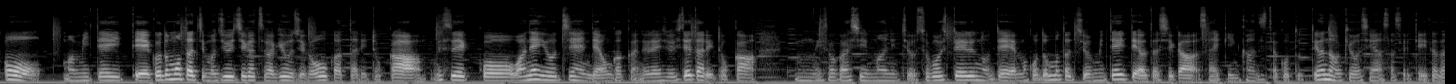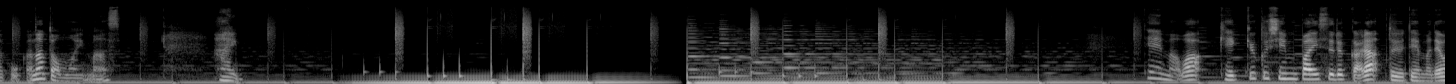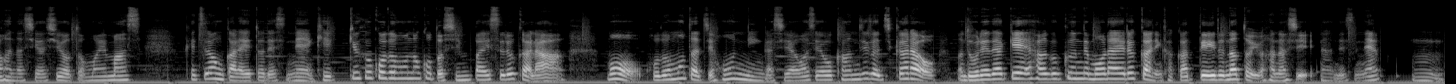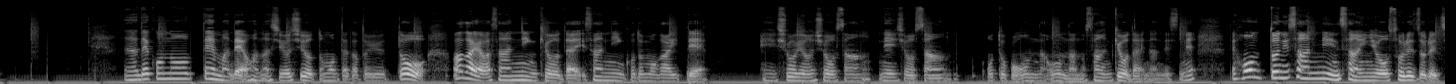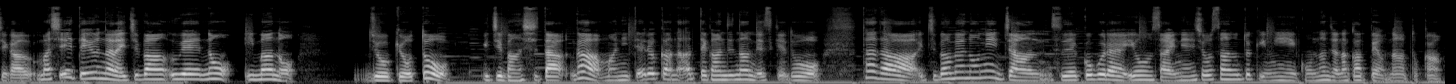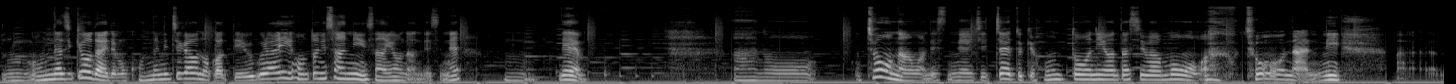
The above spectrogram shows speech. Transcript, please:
を、まあ、見ていて、子供たちも11月は行事が多かったりとか、末っ子はね、幼稚園で音楽会の練習してたりとか、うん、忙しい毎日を過ごしているので、まあ、子供たちを見ていて私が最近感じたことっていうのを今日シェアさせていただこうかなと思います。はい。テーマは結局心配するからというテーマでお話をしようと思います。結論から言うとですね、結局子供のこと心配するから、もう子供たち本人が幸せを感じる力をどれだけ育んでもらえるかにかかっているなという話なんですね。うん。なんでこのテーマでお話をしようと思ったかというと、我が家は3人兄弟、3人子供がいて、えー、小4、小3、年少3、男、女、女の3兄弟なんですね。で、本当に3人3様それぞれ違う。まあ、強いて言うなら一番上の今の状況と、一番下が、まあ、似てるかなって感じなんですけど、ただ、一番上のお兄ちゃん、末っ子ぐらい4歳、年少さんの時にこんなんじゃなかったよなとか、うん、同じ兄弟でもこんなに違うのかっていうぐらい、本当に3人3様なんですね。うん、で、あのー長男はですね、ちっちゃい時本当に私はもう、長男に、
